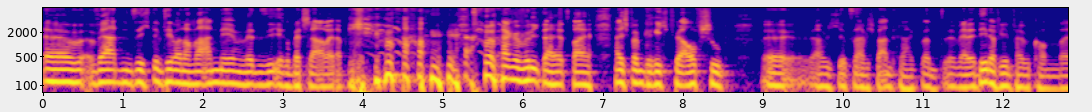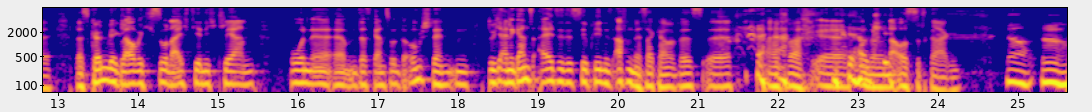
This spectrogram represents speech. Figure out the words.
ähm, werden sich dem Thema nochmal annehmen, wenn sie ihre Bachelorarbeit abgegeben haben. Ja. So lange würde ich da jetzt bei, habe ich beim Gericht für Aufschub, äh, habe ich jetzt, habe ich beantragt und äh, werde den auf jeden Fall bekommen, weil das können wir, glaube ich, so leicht hier nicht klären ohne ähm, das Ganze unter Umständen durch eine ganz alte Disziplin des Affenmesserkampfes äh, einfach äh, ja, okay. untereinander auszutragen. Ja, äh,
